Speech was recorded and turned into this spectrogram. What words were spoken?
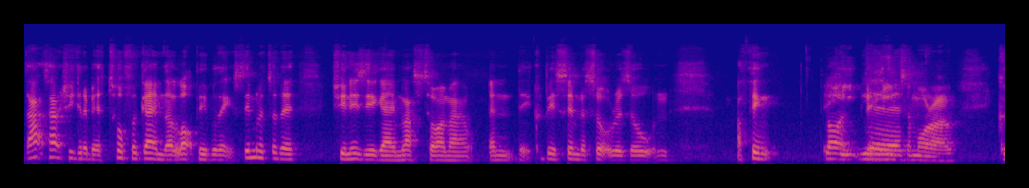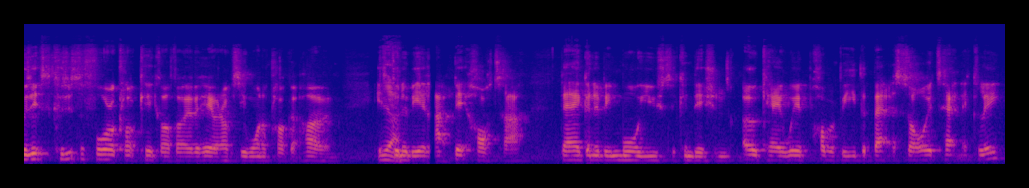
that's actually going to be a tougher game than a lot of people think. Similar to the Tunisia game last time out, and it could be a similar sort of result. And I think, the like, heat, the yeah. heat tomorrow, because it's because it's a four o'clock kickoff over here, and obviously one o'clock at home. It's yeah. going to be a, a bit hotter. They're going to be more used to conditions. Okay, we're probably the better side technically,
